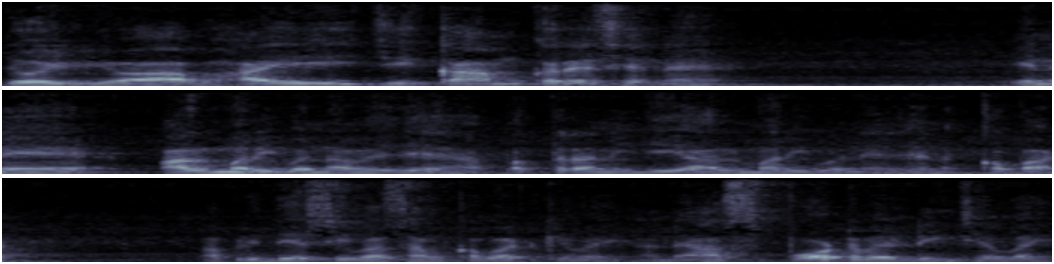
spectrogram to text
જોઈ લ્યો, આ ભાઈ જે કામ કરે છે ને, એને આલમારી બનાવે છે. આ પતરાની જે આલમારી બને છે ને, કબાટ. આપણી દેશી ભાષામાં કબાટ કહેવાય. અને આ સ્પોટ વેલ્ડિંગ છે ભાઈ.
